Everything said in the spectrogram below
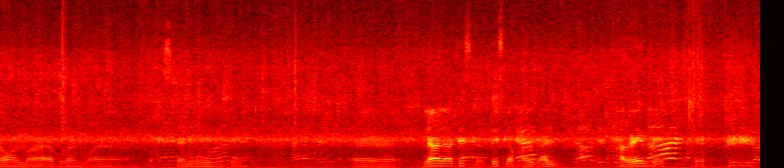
طبعا معاه أفغان ومعاه باكستانيين وكده. لا لا تسلم تسلم حبيب قلبي. حبيبي.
